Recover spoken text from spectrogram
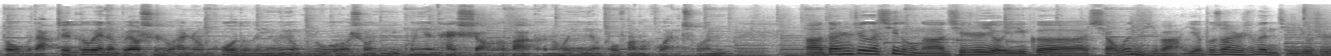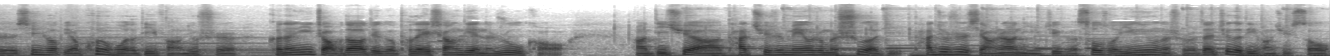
都不大。所以各位呢，不要试图安装过多的应用。如果剩余空间太少的话，可能会影响播放的缓存。啊，但是这个系统呢，其实有一个小问题吧，也不算是问题，就是新手比较困惑的地方，就是可能你找不到这个 Play 商店的入口。啊，的确啊，它确实没有这么设计，它就是想让你这个搜索应用的时候，在这个地方去搜。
